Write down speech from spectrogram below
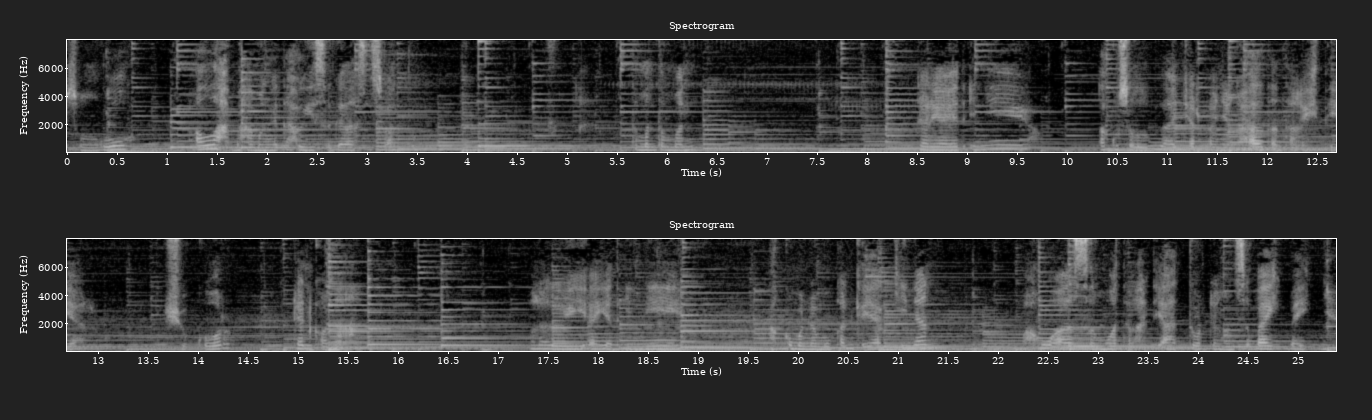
Sungguh Allah maha mengetahui segala sesuatu. Teman-teman dari ayat ini aku selalu belajar banyak hal tentang ikhtiar syukur dan kona'ah. Melalui ayat ini aku menemukan keyakinan bahwa semua telah diatur dengan sebaik-baiknya.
